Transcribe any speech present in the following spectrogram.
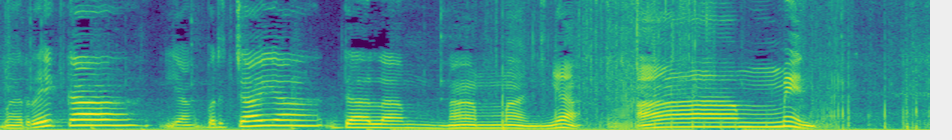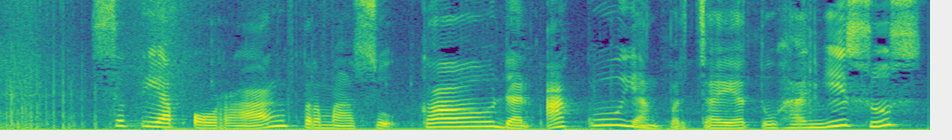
mereka yang percaya dalam namanya. Amin. Setiap orang, termasuk kau dan aku yang percaya Tuhan Yesus,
